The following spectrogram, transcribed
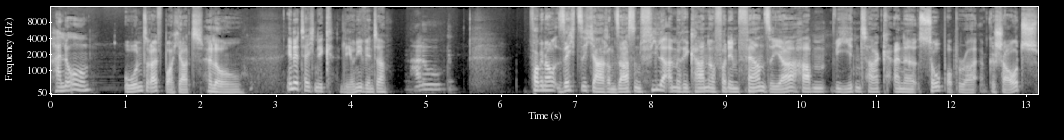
Hallo. Und Ralf Borchardt. Hello. In der Technik Leonie Winter. Hallo. Vor genau 60 Jahren saßen viele Amerikaner vor dem Fernseher, haben wie jeden Tag eine Soap Opera geschaut,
